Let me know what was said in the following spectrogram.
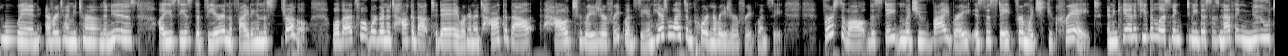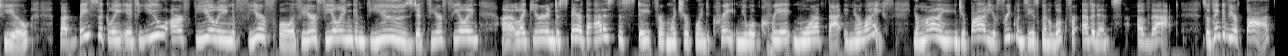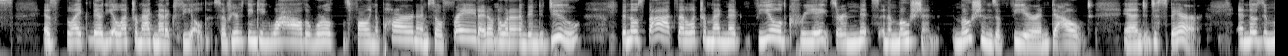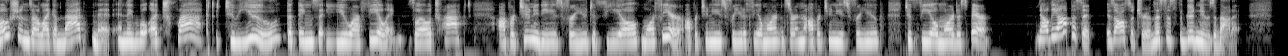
when every time you turn on the news, all you see is the fear and the fighting and the struggle. Well, that's what we're going to talk about today. We're going to talk about how to raise your frequency. And here's why it's important to raise your frequency. First of all, the state in which you vibrate is the state from which you create. And again, if you've been listening to me, this is nothing new to you. But basically, if you are feeling fearful, if you're feeling confused, if you're feeling uh, like you're in despair, that is the state from which you're going to create. And you will create more of that in your life. Your mind, your body, your frequency is going to look for evidence of that. So think of your thoughts as like they're the electromagnetic field. So if you're thinking, wow, the world's falling apart, I'm so afraid, I don't know what I'm going to do, then those thoughts, that electromagnetic field creates or emits an emotion, emotions of fear and doubt and despair. And those emotions are like a magnet and they will attract to you the things that you are feeling. So they'll attract opportunities for you to feel more fear, opportunities for you to feel more uncertain, opportunities for you to feel more despair. Now, the opposite is also true, and this is the good news about it.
